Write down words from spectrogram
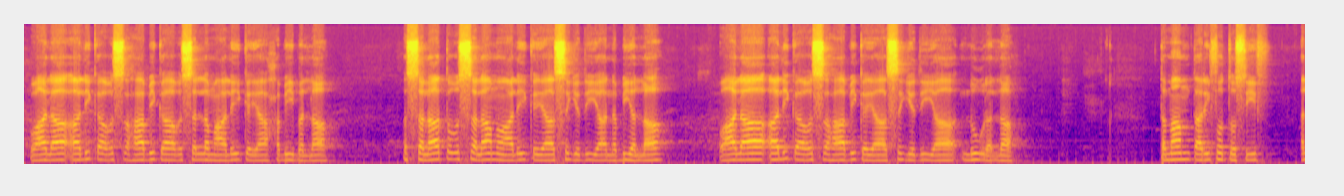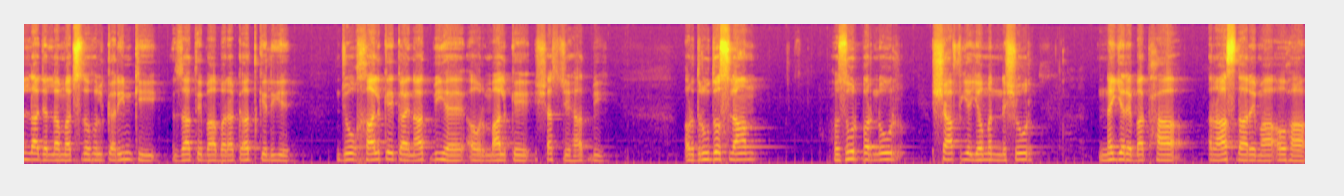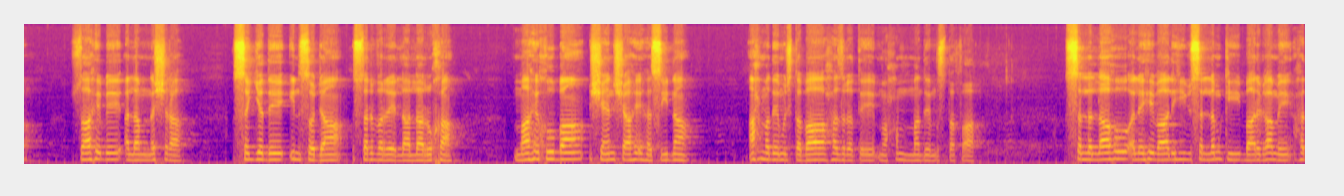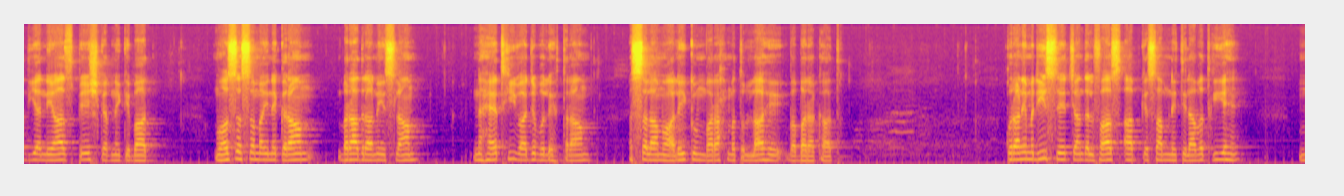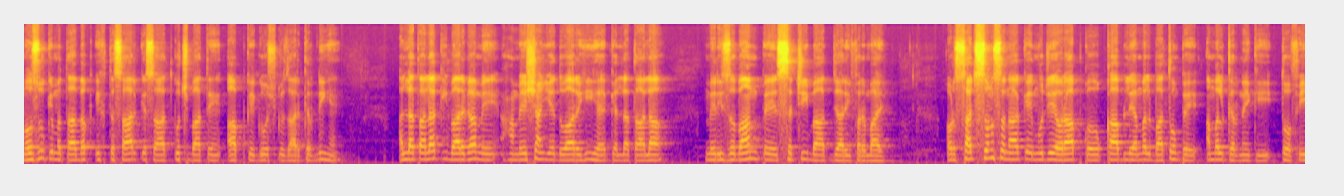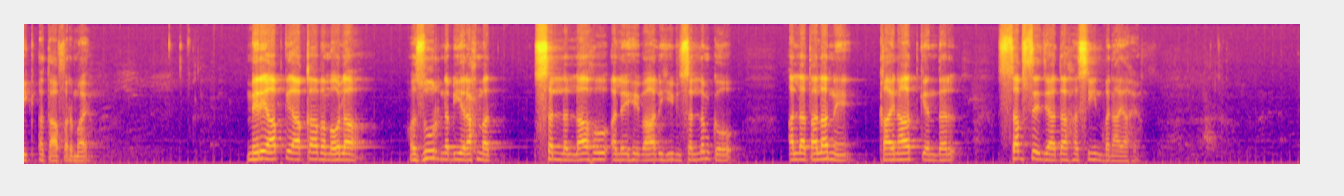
وعلا آلک وصحابک وسلم علیک یا حبیب اللہ۔ الصلاة والسلام علیک یا سیدی یا نبی اللہ۔ وعلا آلک وصحابک یا سیدی یا نور اللہ۔ تمام تعریف و توصیف اللہ جل مجدہ الکریم کی ذات بابرکات کے لیے، جو خالق کائنات بھی ہے اور مال کے شخص جہاد بھی۔ اور درود و اسلام حضور پر نور شافی یومن نشور، نیر بطحا راسدار ما اوہا، صاحب علم نشرہ، سید انس و سرور لالا رخاں، ماہ خوباں شہن شاہ حسینہ احمد مجتبہ حضرت محمد مصطفیٰ۔ صلی اللہ علیہ وآلہ وسلم کی بارگاہ میں ہدیہ نیاز پیش کرنے کے بعد، معزز سمعین کرام، برادران اسلام، نہایت ہی واجب الاحترام، السلام علیکم ورحمۃ اللہ وبرکاتہ۔ قرآن مجید سے چند الفاظ آپ کے سامنے تلاوت کیے ہیں۔ موضوع کے مطابق اختصار کے ساتھ کچھ باتیں آپ کے گوش گزار کرنی ہیں۔ اللہ تعالیٰ کی بارگاہ میں ہمیشہ یہ دعا رہی ہے کہ اللہ تعالیٰ میری زبان پہ سچی بات جاری فرمائے اور سچ سن سنا کے مجھے اور آپ کو قابل عمل باتوں پہ عمل کرنے کی توفیق عطا فرمائے۔ میرے آپ کے آقا و مولا حضور نبی رحمت صلی اللہ علیہ وآلہ وسلم کو اللہ تعالیٰ نے کائنات کے اندر سب سے زیادہ حسین بنایا ہے۔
